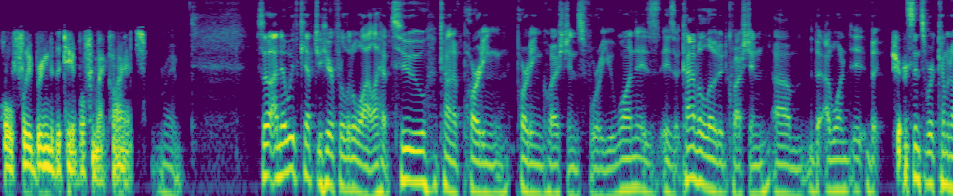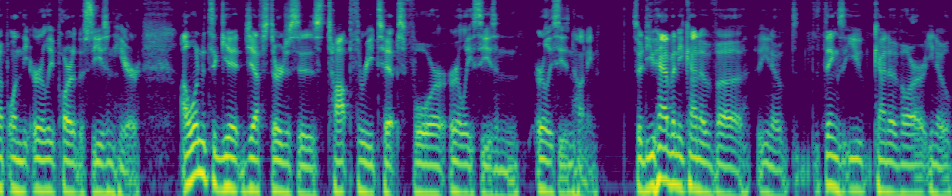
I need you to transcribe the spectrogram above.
hopefully bring to the table for my clients. Right. So I know we've kept you here for a little while. I have two kind of parting parting questions for you. One is is a kind of a loaded question, um, but I wanted, but sure. since we're coming up on the early part of the season here, I wanted to get Jeff Sturgis's top three tips for early season early season hunting. So do you have any kind of uh, you know things that you kind of are you know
